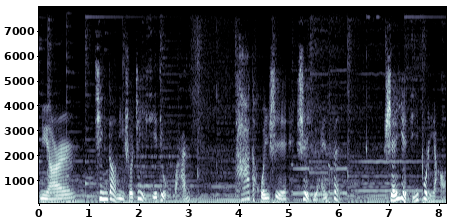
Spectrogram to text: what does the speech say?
女儿。”听到你说这些就烦，他的婚事是缘分，谁也急不了。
